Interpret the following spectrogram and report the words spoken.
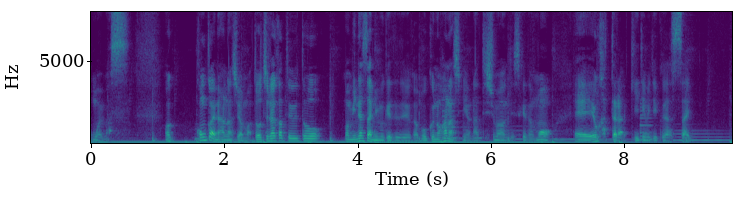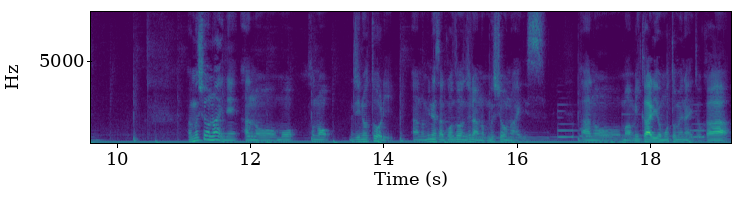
思います。まあ今回の話はまあどちらかというと、まあ、皆さんに向けてというか僕の話にはなってしまうんですけども、えーよかったら聞いてみてください。まあ無償の愛ね、あのもうその字の通りあの皆さんご存知のあの無償の愛です。あのまあ、見返りを求めないとか、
